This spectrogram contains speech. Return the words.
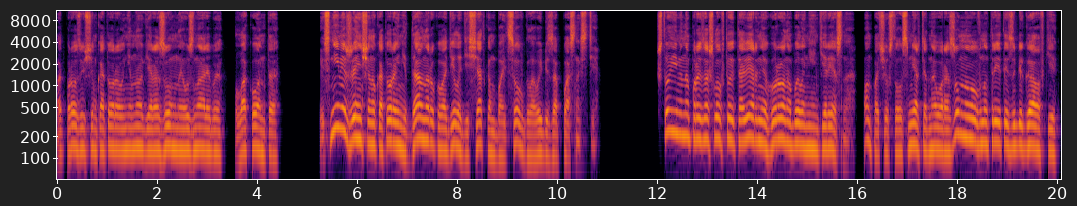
под прозвищем которого немногие разумные узнали бы Лаконта, и с ними женщину, которая недавно руководила десятком бойцов главы безопасности. Что именно произошло в той таверне, Гурону было неинтересно. Он почувствовал смерть одного разумного внутри этой забегаловки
